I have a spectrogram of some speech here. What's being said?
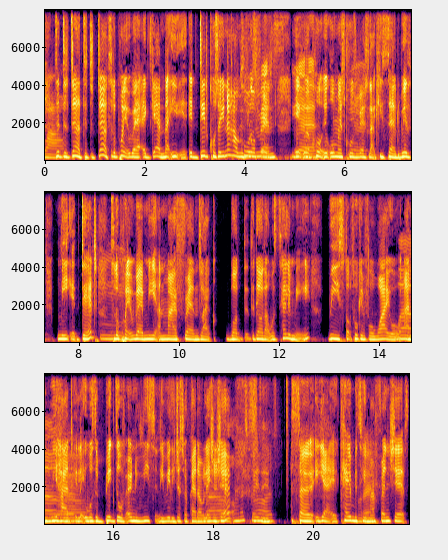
Wow. Da, da, da, da, da, da, to the point where again that it, it did cause. So you know how with your Cause friend, rifts. it, Yeah. it, it almost caused rifts, like you said. With me, it did to the Mm. point where me and my friend, like, well, the, the girl that was telling me, we stopped talking for a while, and we had it, it was a big deal. We've only recently really just repaired our relationship. Wow. Oh, that's crazy. God. So yeah, it came between my friendships.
